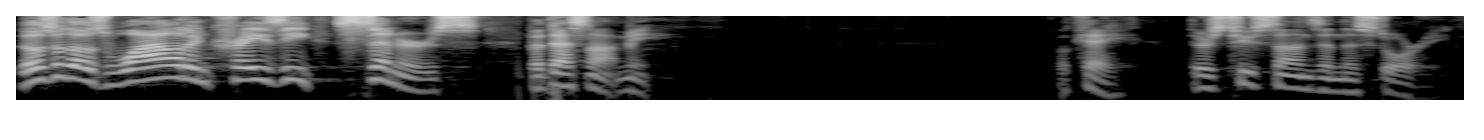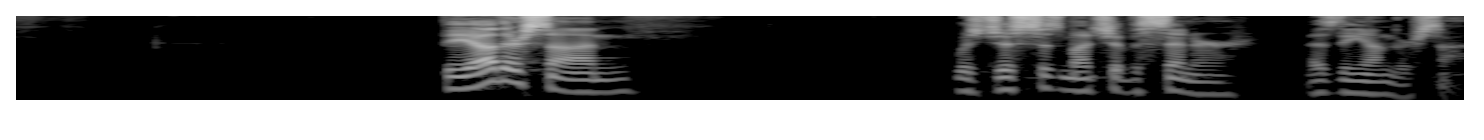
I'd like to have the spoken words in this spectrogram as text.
Those are those wild and crazy sinners, but that's not me. Okay, there's two sons in this story. The other son was just as much of a sinner as the younger son.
